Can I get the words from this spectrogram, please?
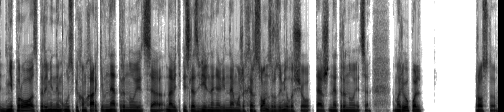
Дніпро з перемінним успіхом, Харків не тренується. Навіть після звільнення він не може. Херсон, зрозуміло, що теж не тренується. Маріуполь просто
